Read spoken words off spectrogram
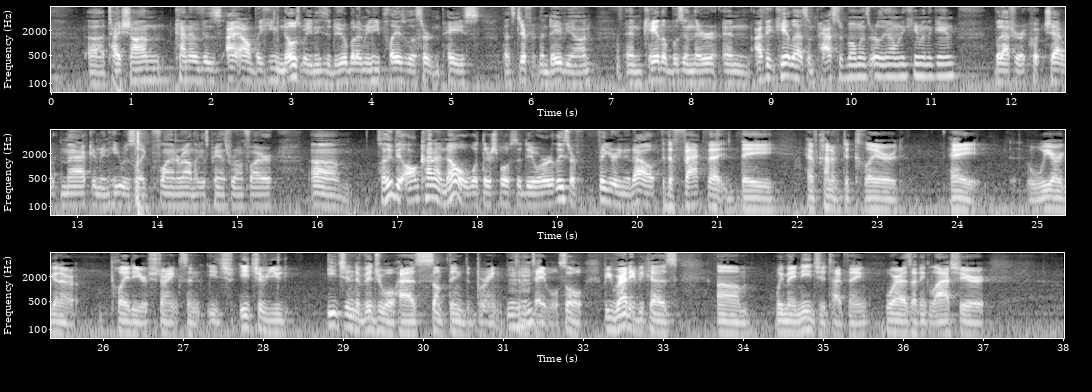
Uh, Ty-Shon kind of is. I don't think he knows what he needs to do, but I mean, he plays with a certain pace that's different than Davion. And Kaleb was in there, and I think Kaleb had some passive moments early on when he came in the game. But after a quick chat with Mac, I mean, he was like flying around like his pants were on fire. Um, so I think they all kind of know what they're supposed to do, or at least are figuring it out. the fact that they have kind of declared, "Hey, we are to play to your strengths," and each each of you, each individual has something to bring to Mm-hmm. the table. So be ready because um, we may need you, type thing. Whereas I think last year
